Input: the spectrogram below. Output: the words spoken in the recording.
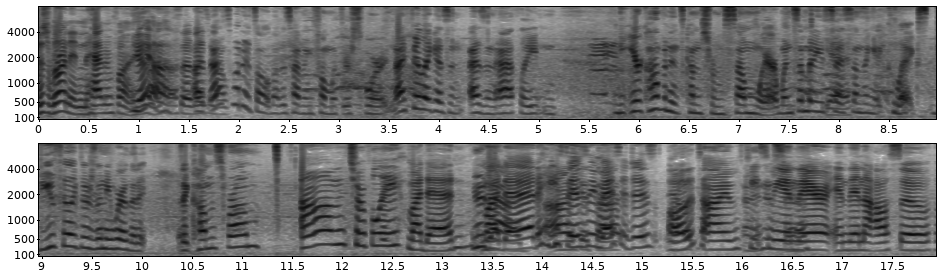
just running and having fun. Yeah, so uh, that's, that's, what what it's all about is having fun with your sport. And I feel like as an as an athlete, and your confidence comes from somewhere. When somebody says something, it clicks. Do you feel like there's anywhere that it that it comes from? Um, truthfully, my dad. Your my dad. dad, he I sends me that. messages all the time, keeps me in there, and then I also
